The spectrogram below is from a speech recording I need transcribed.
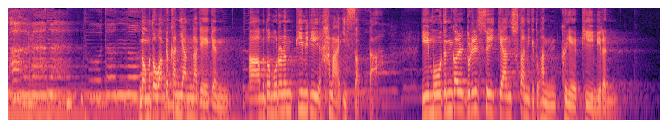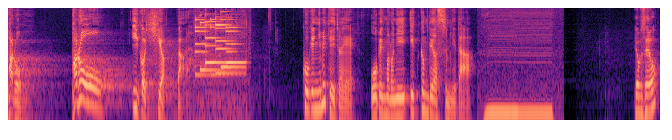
바라만 보던 너 너무도 완벽한 양락에겐 아무도 모르는 비밀이 하나 있었다. 이 모든 걸 누릴 수 있게 한 수단이기도 한 그의 비밀은 바로 바로 이것이었다. 고객님의 계좌에 500만 원이 입금되었습니다. 여보세요?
